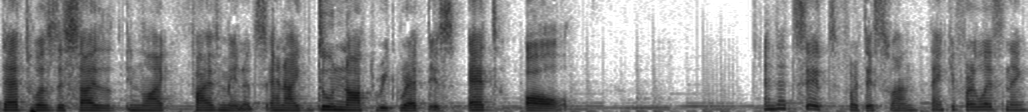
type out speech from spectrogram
that was decided in like five minutes and i do not regret this at all. And that's it for this one. Thank you for listening.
